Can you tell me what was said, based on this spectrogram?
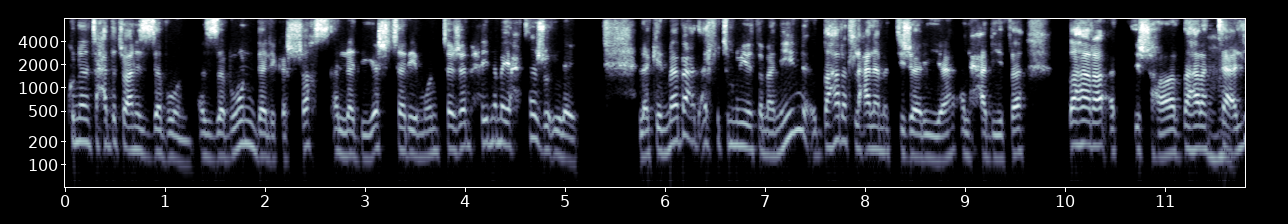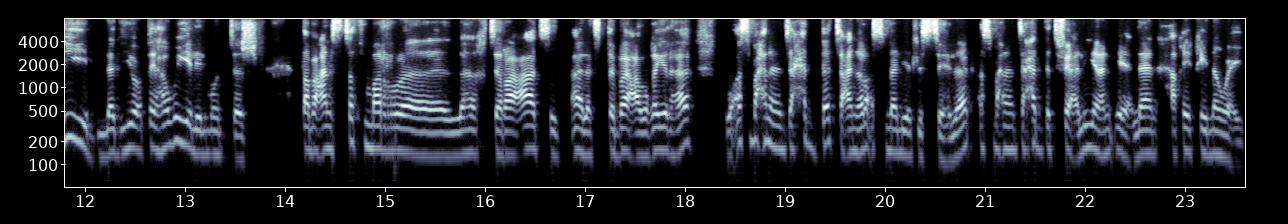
كنا نتحدث عن الزبون. الزبون ذلك الشخص الذي يشتري منتجا حينما يحتاج إليه. لكن ما بعد 1880 ظهرت العلامة التجارية الحديثة ظهر الإشهار ظهر التعليم الذي يعطي هوية للمنتج. طبعا استثمر آه، اختراعات آلة الطباعة وغيرها وأصبحنا نتحدث عن رأس مالية الاستهلاك أصبحنا نتحدث فعليا عن إعلان حقيقي نوعي.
